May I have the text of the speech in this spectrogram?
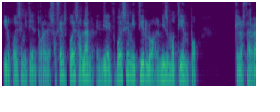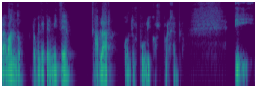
y lo puedes emitir en tus redes sociales. Puedes hablar en directo, puedes emitirlo al mismo tiempo que lo estás grabando, lo que te permite hablar con tus públicos, por ejemplo. Y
